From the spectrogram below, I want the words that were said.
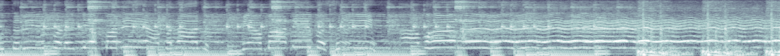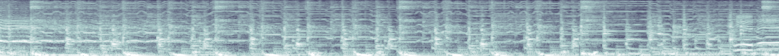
ઉતરી પડજે મારી અમરાજ મેમાની બસની આભાર. રે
